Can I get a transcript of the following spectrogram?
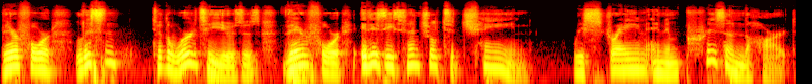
Therefore, listen to the words he uses. Therefore, it is essential to chain, restrain, and imprison the heart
